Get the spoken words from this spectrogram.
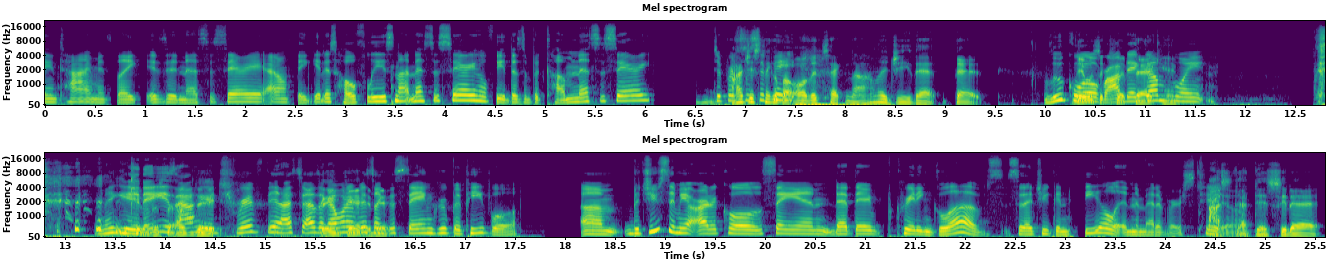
same time, it's like, is it necessary? I don't think it is. Hopefully, it's not necessary. Hopefully, it doesn't become necessary to participate. I just think about all the technology that that Luke there Oil robbed at gunpoint. Nigga, they is out here update. tripping. I, s- I was like, They I wonder if it's like it. the same group of people. Um, but you sent me an article saying that they're creating gloves so that you can feel in the metaverse too. I, I did see that.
